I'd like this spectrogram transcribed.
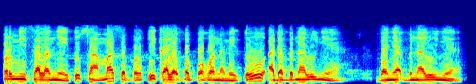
permisalannya itu sama seperti kalau pepohonan itu ada benalunya, banyak benalunya.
